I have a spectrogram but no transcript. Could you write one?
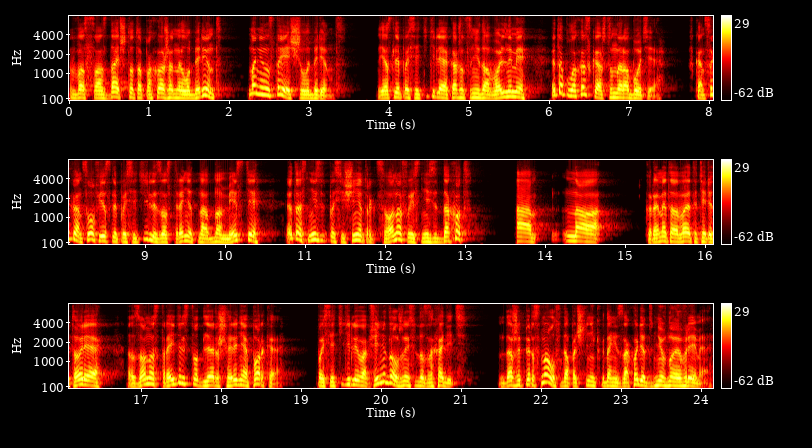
воссоздать что-то похожее на лабиринт, но не настоящий лабиринт. Если посетители окажутся недовольными, это плохо скажется на работе. В конце концов, если посетители застрянет на одном месте, это снизит посещение аттракционов и снизит доход. А, но... Кроме того, эта территория – зона строительства для расширения парка. Посетители вообще не должны сюда заходить. Даже персонал сюда почти никогда не заходит в дневное время.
